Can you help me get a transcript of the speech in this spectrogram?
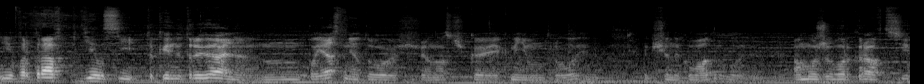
і Warcraft DLC. Таке нетривіальне пояснення того, що нас чекає як мінімум трилогія, якщо не квадрологія, а може Warcraft 7.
